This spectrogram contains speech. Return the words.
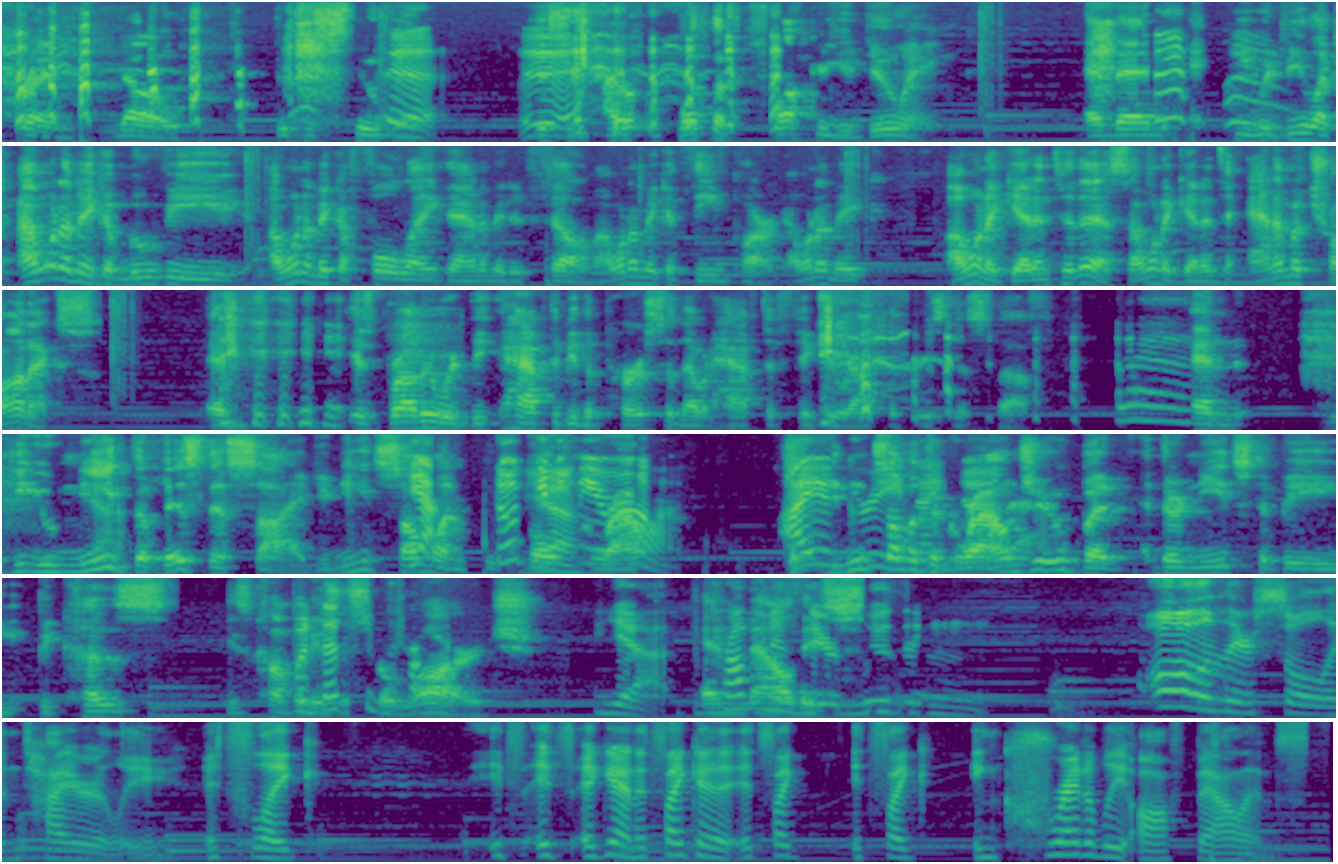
friend, no, this is stupid. This is, what the fuck are you doing?" And then he would be like, "I want to make a movie. I want to make a full length animated film. I want to make a theme park. I want to make. I want to get into this. I want to get into animatronics." And his brother would be have to be the person that would have to figure out the business stuff. And he, you need Yeah. the business side. You need someone. to Don't get me ground- wrong. I agree. you need someone to ground that. you, but there needs to be because these companies are so pro- large. Yeah. The And problem now is they they're s- losing all of their soul entirely. It's like it's it's again, it's like a it's like it's like incredibly off balance.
